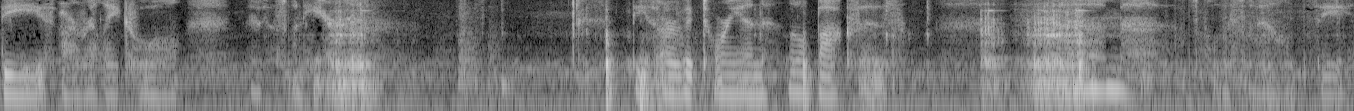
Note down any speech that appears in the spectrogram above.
These are really cool. There's this one here. These are Victorian little boxes. Um, let's pull this one out and see.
